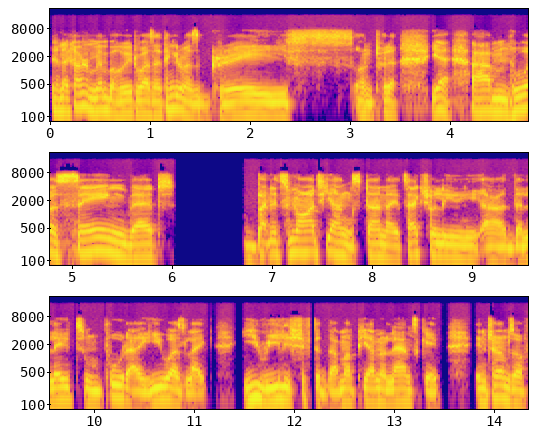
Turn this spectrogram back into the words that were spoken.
And I can't remember who it was. I think it was Grace on Twitter. Yeah, um, who was saying that but it's not young Stunna. It's actually uh, the late Mpura. He was like, he really shifted the Amapiano landscape in terms of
